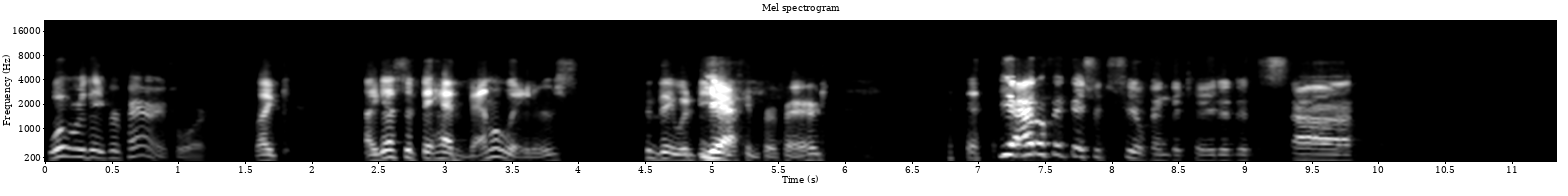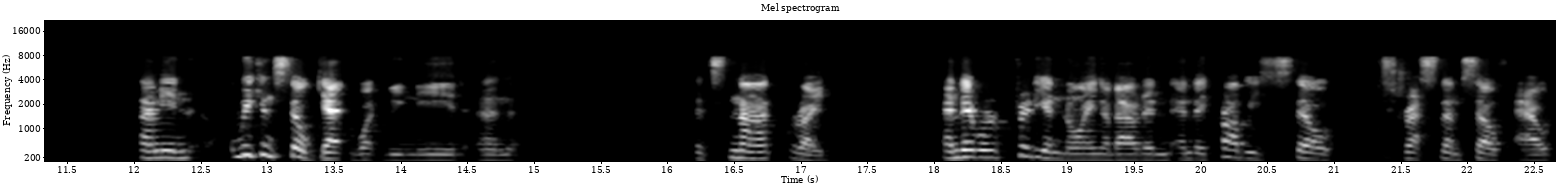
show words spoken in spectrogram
what were they preparing for? Like, I guess if they had ventilators, they would be Yeah. fucking prepared. Yeah, I don't think they should feel vindicated. It's, uh, I mean, we can still get what we need, and it's not right. And they were pretty annoying about it, and, and they probably still stress themselves out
